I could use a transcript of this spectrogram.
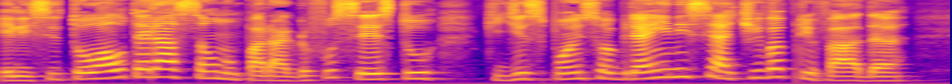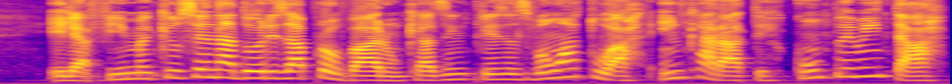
Ele citou a alteração no parágrafo 6 que dispõe sobre a iniciativa privada. Ele afirma que os senadores aprovaram que as empresas vão atuar em caráter complementar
